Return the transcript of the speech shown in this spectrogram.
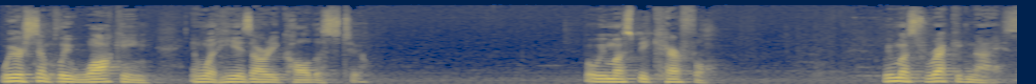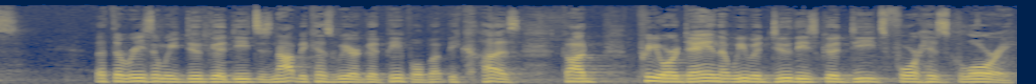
We are simply walking in what he has already called us to. But we must be careful. We must recognize that the reason we do good deeds is not because we are good people, but because God preordained that we would do these good deeds for His glory.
